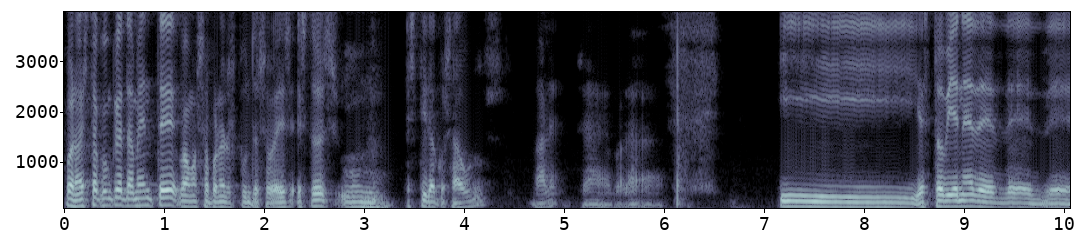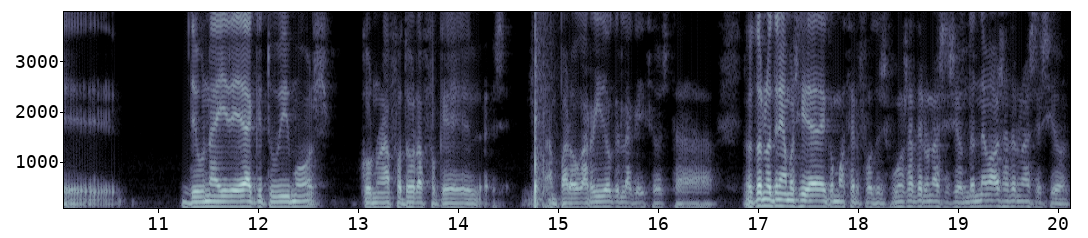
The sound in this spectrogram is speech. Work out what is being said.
bueno, esto concretamente, vamos a poner los puntos sobre eso. Esto es un Styracosaurus, ¿vale? Y esto viene de, de, de, una idea que tuvimos con una fotógrafo que Amparo Garrido, que es la que hizo esta... Nosotros no teníamos idea de cómo hacer fotos, fuimos a hacer una sesión. ¿Dónde vamos a hacer una sesión?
